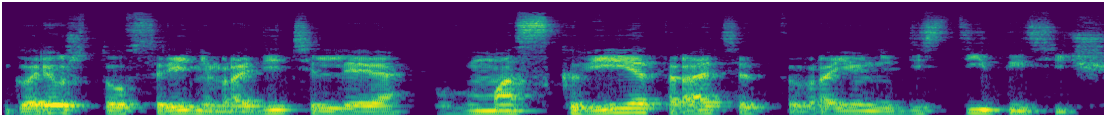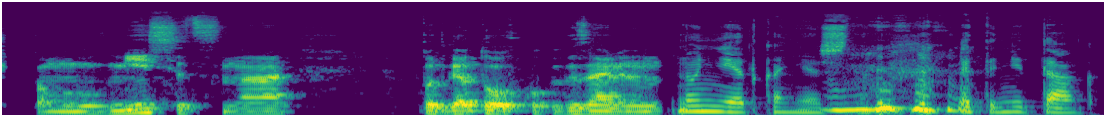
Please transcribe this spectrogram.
и говорила, что в среднем родители в Москве тратят в районе 10 тысяч, по-моему, в месяц на подготовку к экзаменам. Ну нет, конечно, это не так.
